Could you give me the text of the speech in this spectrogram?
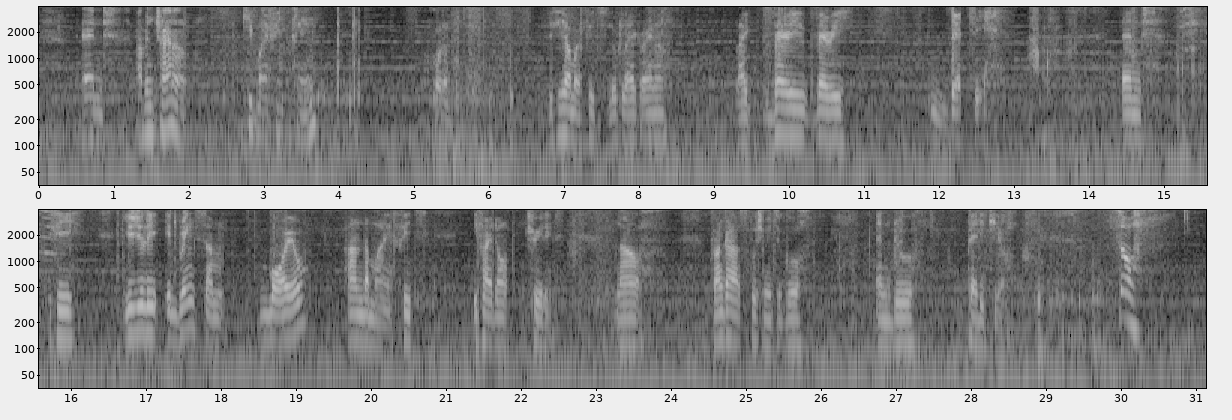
And I've been trying to keep my feet clean. Hold on. You see how my feet look like right now? Like very, very dirty. And you see, usually it brings some boil under my feet if I don't treat it now Franca has pushed me to go and do pedicure. So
